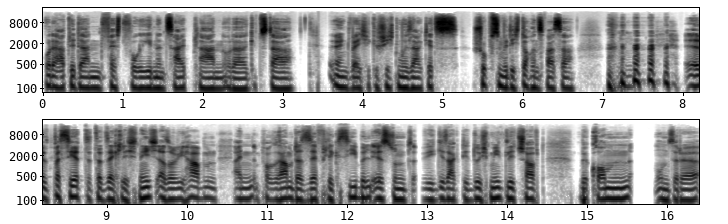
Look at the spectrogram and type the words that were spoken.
Oder habt ihr dann fest vorgegebenen Zeitplan oder gibt es da irgendwelche Geschichten, wo ihr sagt, jetzt schubsen wir dich doch ins Wasser? Mhm. äh, passiert tatsächlich nicht. Also wir haben ein Programm, das sehr flexibel ist und wie gesagt, die durch Mitgliedschaft bekommen unsere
